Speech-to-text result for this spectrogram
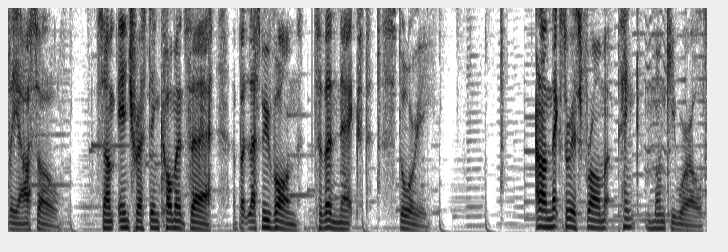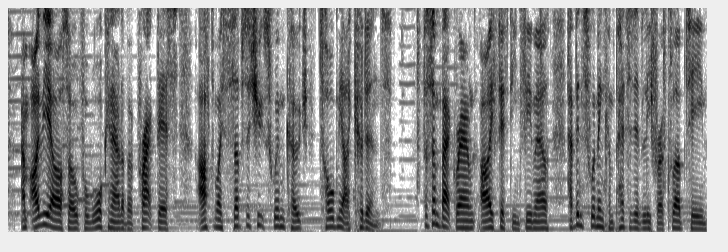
the asshole. Some interesting comments there, but let's move on to the next story. And our next story is from Pink Monkey World. Am I the arsehole for walking out of a practice after my substitute swim coach told me I couldn't? For some background, I, 15 female, have been swimming competitively for a club team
